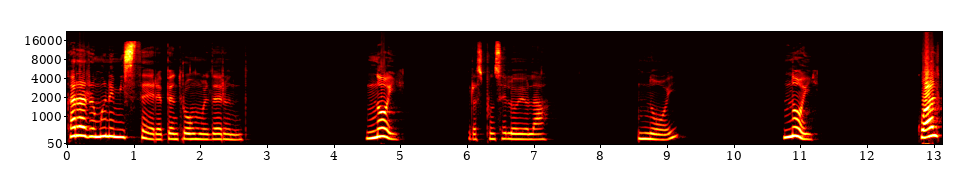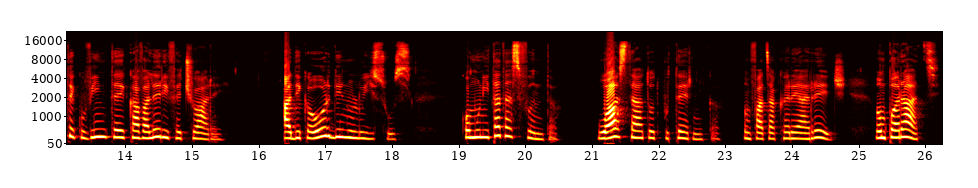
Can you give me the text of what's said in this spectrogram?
care ar rămâne mistere pentru omul de rând. Noi, răspunse Loyola. Noi? Noi. Cu alte cuvinte, cavalerii fecioarei, adică Ordinul lui Isus, comunitatea sfântă, oastea atotputernică, în fața căreia regi, împărați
